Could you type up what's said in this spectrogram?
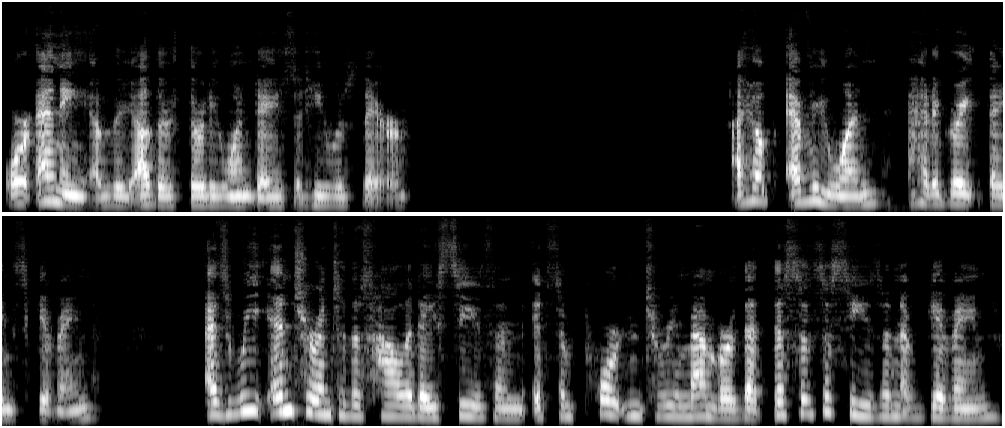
or any of the other 31 days that he was there. I hope everyone had a great Thanksgiving. As we enter into this holiday season, it's important to remember that this is a season of giving,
